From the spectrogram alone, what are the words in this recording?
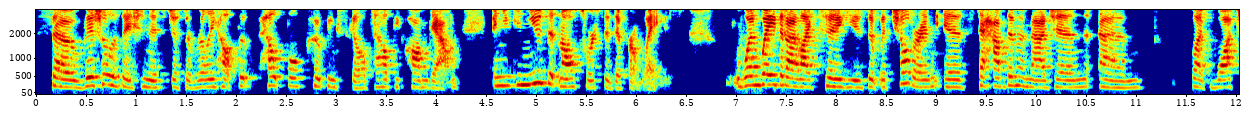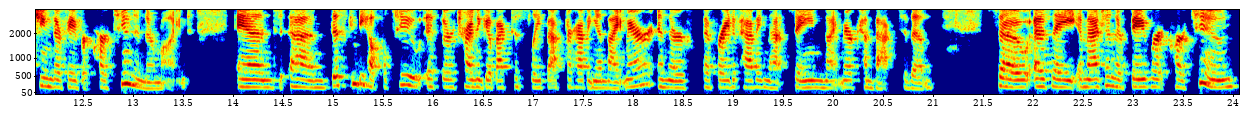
So visualization is just a really helpful, helpful coping skill to help you calm down. And you can use it in all sorts of different ways. One way that I like to use it with children is to have them imagine um, like watching their favorite cartoon in their mind. And um, this can be helpful too if they're trying to go back to sleep after having a nightmare and they're afraid of having that same nightmare come back to them. So, as they imagine their favorite cartoon,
